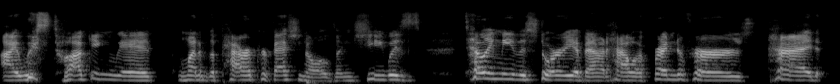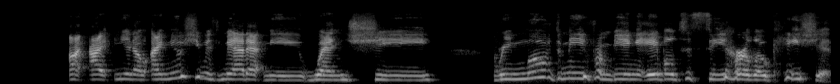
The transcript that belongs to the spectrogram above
I was talking with one of the paraprofessionals and she was telling me the story about how a friend of hers had I, I you know I knew she was mad at me when she removed me from being able to see her location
